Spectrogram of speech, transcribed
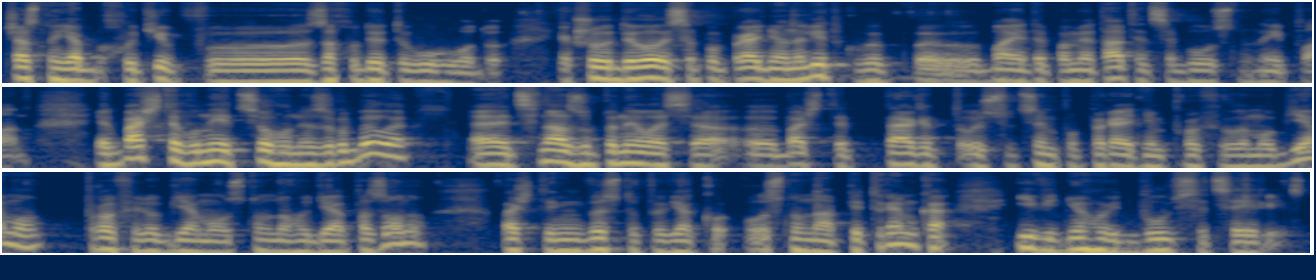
чесно, я б хотів е, заходити в угоду. Якщо ви дивилися попередню аналітику, ви е, маєте пам'ятати, це був основний план. Як бачите, вони цього не зробили. Е, Ціна зупинилася. е, Бачите, перед ось цим попереднім профілем об'єму, профіль об'єму основного діапазону. Бачите, він виступив як основна підтримка, і від нього відбувся цей ріст.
